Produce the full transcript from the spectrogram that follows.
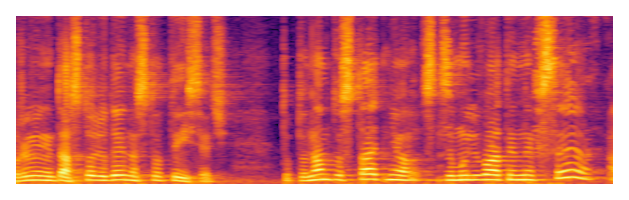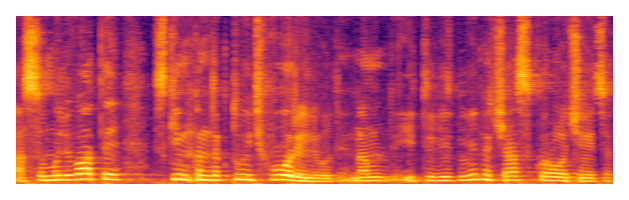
в районі да, 100 людей на 100 тисяч, Тобто нам достатньо стимулювати не все, а симулювати, з ким контактують хворі люди. Нам і відповідно час скорочується.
